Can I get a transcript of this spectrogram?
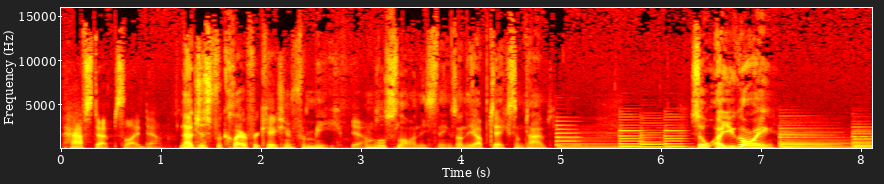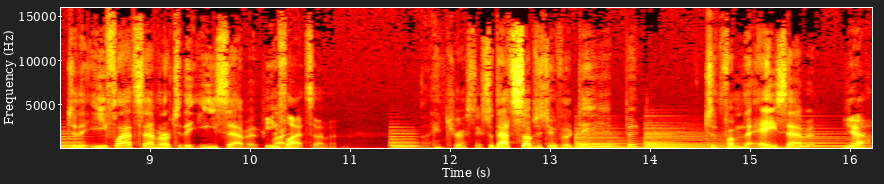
half step slide down. Now, just for clarification for me, Yeah. I'm a little slow on these things on the uptake sometimes. So, are you going to the E flat seven or to the E seven? E flat seven. Interesting. So that's substitute for to, from the A seven. Yeah.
